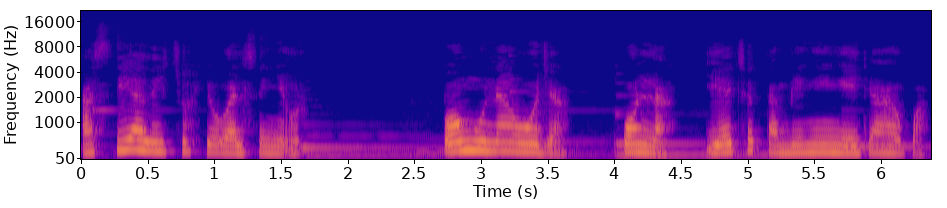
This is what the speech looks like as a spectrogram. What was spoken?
Así ha dicho Jehová el Señor, pon una olla, ponla y echa también en ella agua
